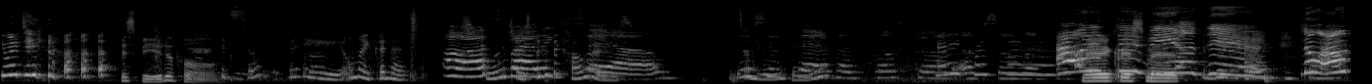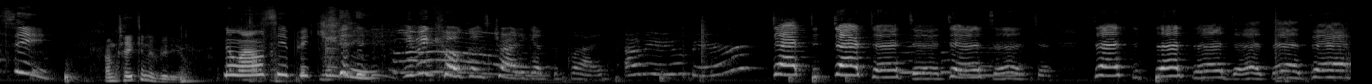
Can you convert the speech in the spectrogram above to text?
You want to take it off? It's beautiful. It's so pretty. Oh my goodness. Oh, gorgeous. smiling Look at the colors. Sam. It's This is amazing. Sam has both good Merry of Christmas. silver. Merry Christmas. No, I'll see. I'm taking a video. No, I'll see pictures. Even Coco's trying to get the fun. Abby, are you a bear? Da, da, da, da, da, da, da, da. Da, da, da, da, da, da,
